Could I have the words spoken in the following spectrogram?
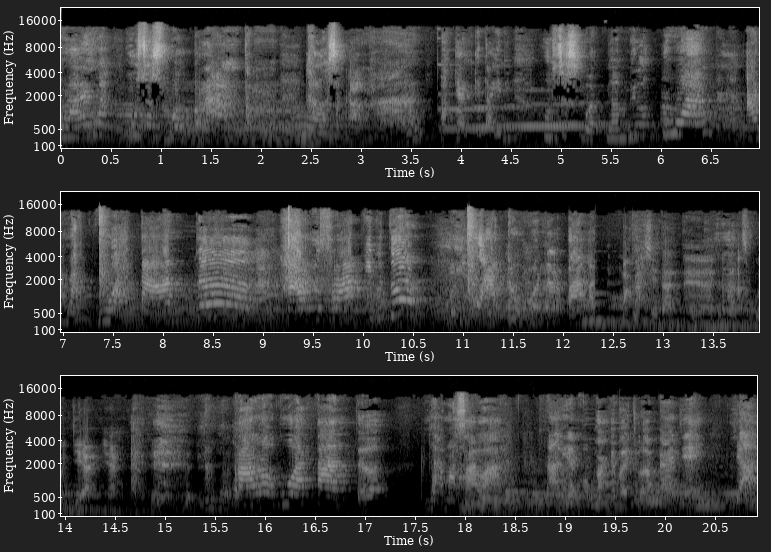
kemarin mah khusus buat berantem. Kalau sekarang pakaian kita ini khusus buat ngambil uang. Anak buah tante harus rapi betul. Waduh benar banget. Makasih tante atas pujiannya. Kalau buat tante nggak masalah. Kalian mau pakai baju apa aja, yang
